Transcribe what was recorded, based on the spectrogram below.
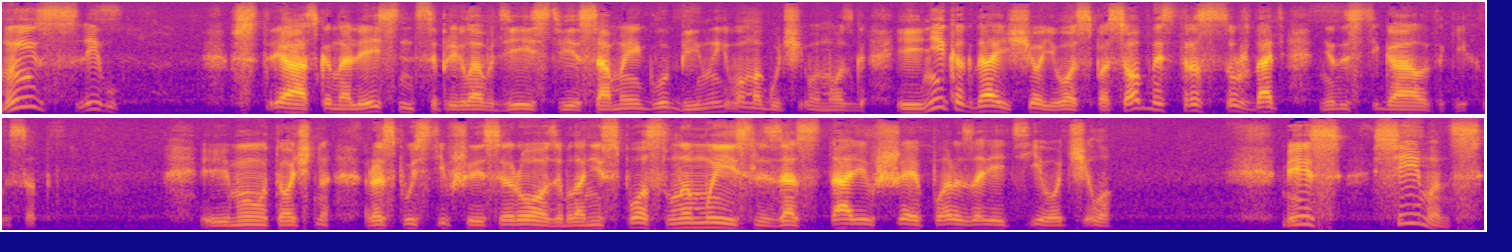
мыслил. Встряска на лестнице привела в действие самые глубины его могучего мозга, и никогда еще его способность рассуждать не достигала таких высот. И ему точно распустившаяся роза была неспослана мысль, заставившая порозоветь его чело. Мисс Симмонс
